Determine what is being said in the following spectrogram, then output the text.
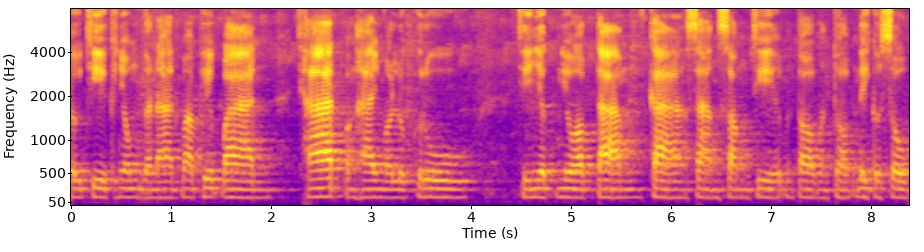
ដូចជាខ្ញុំកណាតមកភាពបាន ឆាតបង្ហាញមកលោកគ្រូ ជាញឹកញាប់តាមការសាងសង់ជាបន្តបន្ទាប់នេះក៏សូម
